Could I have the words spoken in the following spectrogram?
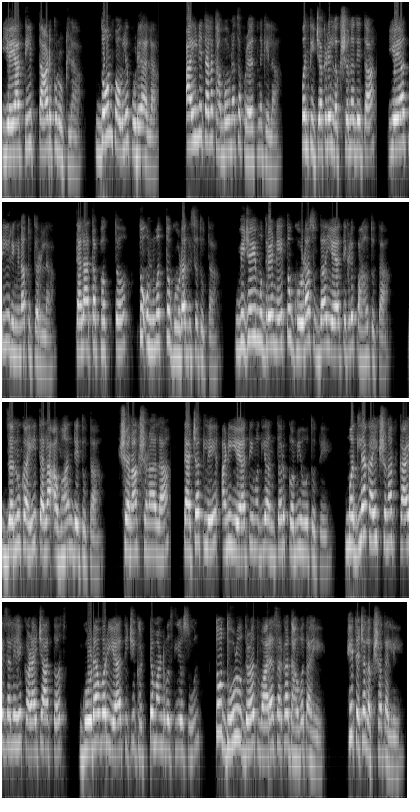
ययाती ताडकन उठला. दोन पावले पुढे आला. आईने त्याला थांबवण्याचा प्रयत्न केला पण तिच्याकडे लक्ष न देता ययाती रिंगणात उतरला. त्याला आता फक्त तो उन्मत्त घोडा दिसत होता. विजयी मुद्रेने तो घोडा सुद्धा ययातीकडे पाहत होता. जणू काही त्याला आव्हान देत होता. क्षणाक्षणाला त्याच्यातले आणि ययातीमधले अंतर कमी होत होते. मधल्या काही क्षणात काय झाले हे कळायच्या आतच घोड्यावर ययातीची घट्ट मांड बसली असून तो धूळ उधळत वाऱ्यासारखा धावत आहे. हे त्याच्या लक्षात आले.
